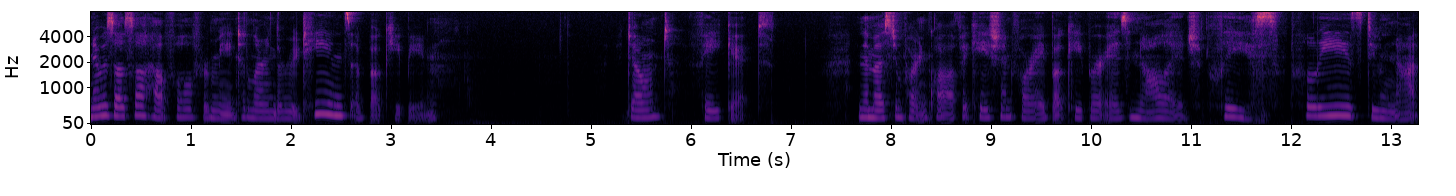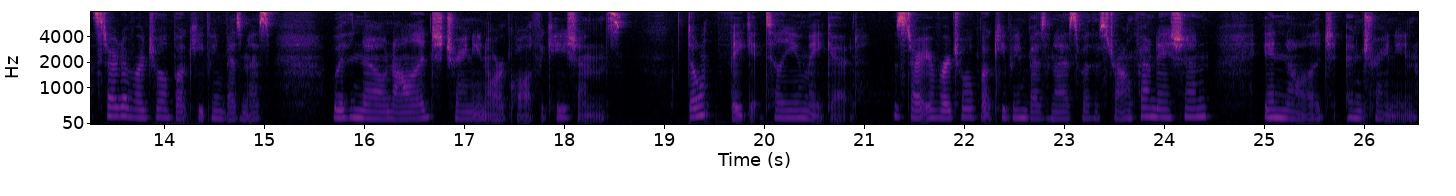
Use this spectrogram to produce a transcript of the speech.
and it was also helpful for me to learn the routines of bookkeeping. Don't fake it. And the most important qualification for a bookkeeper is knowledge. Please, please do not start a virtual bookkeeping business with no knowledge, training, or qualifications. Don't fake it till you make it. Start your virtual bookkeeping business with a strong foundation in knowledge and training.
